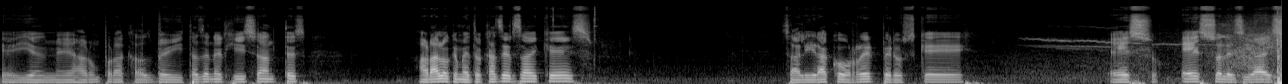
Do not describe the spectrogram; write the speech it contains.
Qué bien, me dejaron por acá dos bebitas energizantes. Ahora lo que me toca hacer, ¿sabe qué es? Salir a correr, pero es que... Eso, eso les iba a decir.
